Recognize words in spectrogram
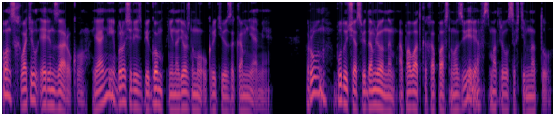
Он схватил Эрин за руку, и они бросились бегом к ненадежному укрытию за камнями. Рун, будучи осведомленным о повадках опасного зверя, всматривался в темноту.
